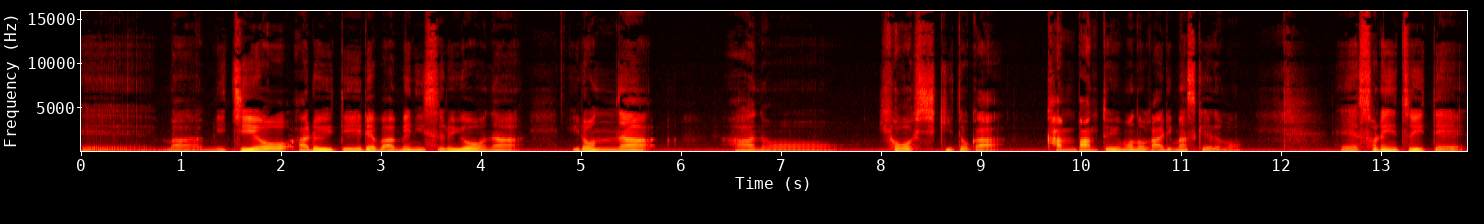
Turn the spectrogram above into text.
えー、まあ、道を歩いていれば目にするような、いろんな、あの標識とか、看板というものがありますけれども、えー、それについて、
